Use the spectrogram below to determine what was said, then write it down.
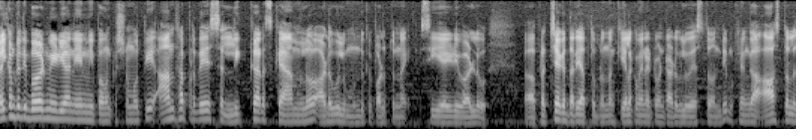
Welcome to the bird media. నేను మీ పవన్ కృష్ణమూర్తి. ఆంధ్రప్రదేశ్ లిక్కర్ స్కామ్లో అడుగులు ముందుకు పడుతున్నాయి. సిఐడి వాళ్ళు ప్రత్యేక దర్యాప్తు బృందం కీలకమైనటువంటి అడుగులు వేస్తోంది. ముఖ్యంగా ఆస్తుల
